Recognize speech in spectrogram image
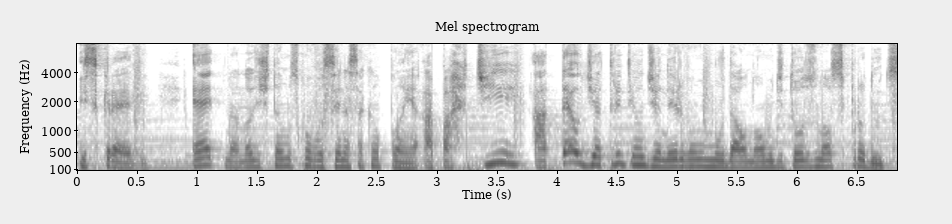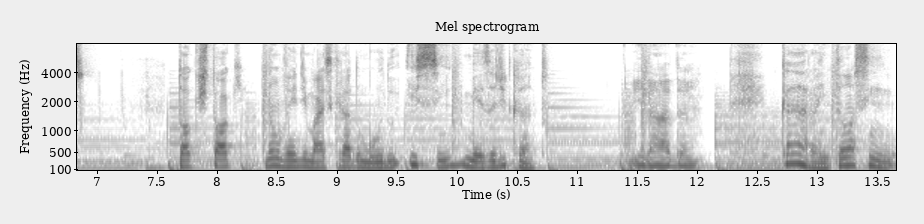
escreve: Etna, nós estamos com você nessa campanha. A partir até o dia 31 de janeiro, vamos mudar o nome de todos os nossos produtos. Toque Stock não vende mais criado mudo e sim mesa de canto. Irado. Cara, então assim,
